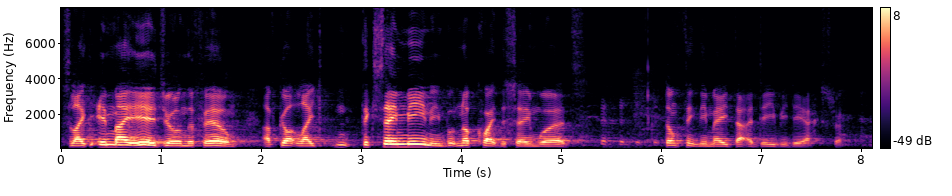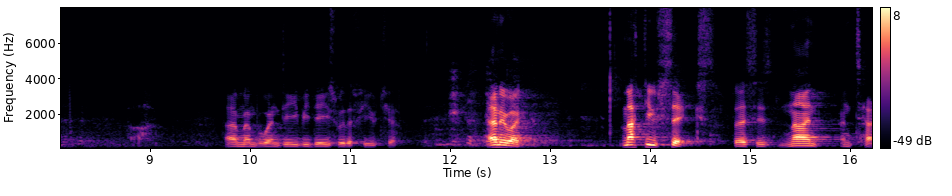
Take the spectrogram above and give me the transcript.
So, like in my ear during the film, I've got like the same meaning, but not quite the same words. Don't think they made that a DVD extra. Ah, I remember when DVDs were the future. Anyway, Matthew 6, verses 9 and 10.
